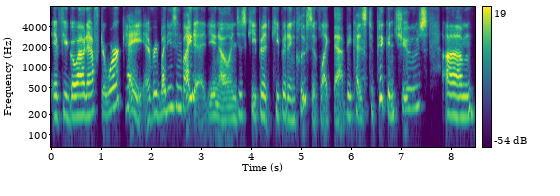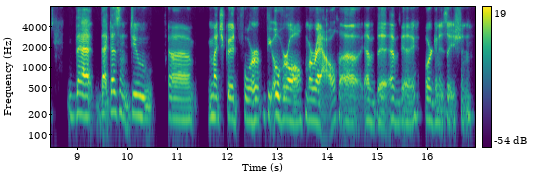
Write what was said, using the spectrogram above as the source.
if you go out after work hey everybody's invited you know and just keep it keep it inclusive like that because to pick and choose um, that that doesn't do uh, much good for the overall morale uh, of the of the organization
